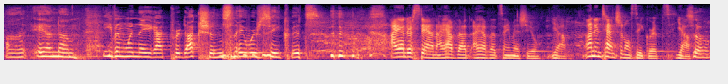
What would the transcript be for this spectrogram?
Uh, and um, even when they got productions, they were secrets. I understand. I have that. I have that same issue. Yeah, unintentional secrets. Yeah. So,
